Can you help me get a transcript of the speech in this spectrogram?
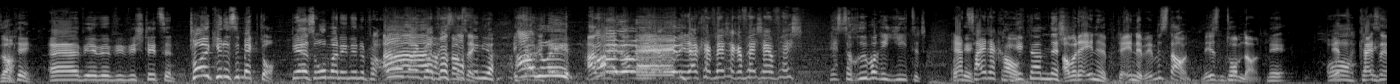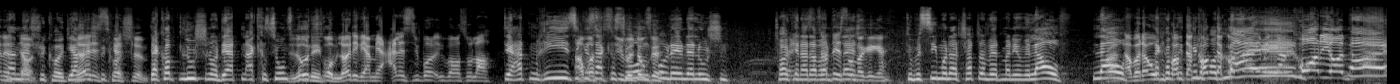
So. Okay, äh, wie, wie, wie, steht's denn? Tolkien ist im Vektor. Der ist oben an den Innenfach. Oh Ah, mein Gott, was ist das denn hier? Arguin! Arguin! Er hat kein Flash, hat kein Flash, hat kein Flash. Er ist darüber gejietet. Er Okay, hat Zeit erkauft. Aber der Inhib, der Inhib, ist down. Nee, ist ein Turm down. Nee. Oh, kleines die haben. Nash Recoil. Die haben Leute, Nash Recoil. schlimm. Da kommt ein Lucian und der hat ein Aggressionsproblem. Notstrom. Leute, wir haben ja alles über, über Solar. Der hat ein riesiges. Aggressionsproblem, der Lucian. Tolkien hat aber einen ist runtergegangen. Du bist 700 Shutdown-Wert, mein Junge. Lauf! Lauf! Aber da oben kommt, da der kommt, da kommt einer mit Nein! Akkordeon. Nein!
